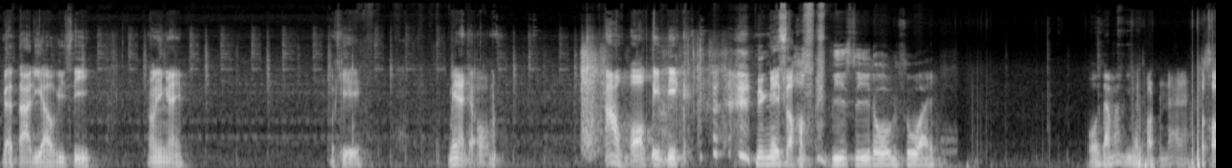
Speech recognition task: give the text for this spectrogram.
เหลือตาเดียว VC เอายังไง โอเค ไม่น่าจะออกมั้งอ้าว ออกติดอีกหนึ่งในสอง VC โดงซวย โอ้สามารถยิงช็อตมันได้นะ ก็ขอ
